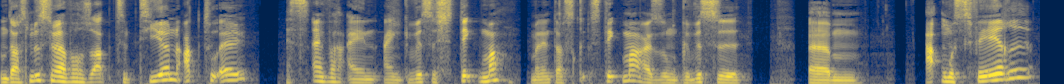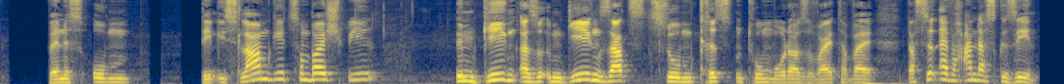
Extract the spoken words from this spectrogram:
und das müssen wir einfach so akzeptieren aktuell, es ist einfach ein, ein gewisses Stigma, man nennt das Stigma, also eine gewisse ähm, Atmosphäre, wenn es um den Islam geht zum Beispiel, im, Gegen, also im Gegensatz zum Christentum oder so weiter, weil das wird einfach anders gesehen.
